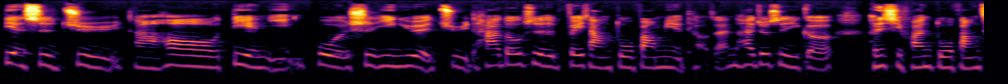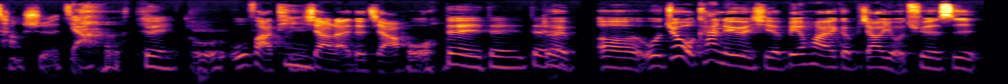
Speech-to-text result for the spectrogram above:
电视剧，然后电影或者是音乐剧，他都是非常多方面的挑战。他就是一个很喜欢多方尝试的家伙。对，无无法停下来的家伙。对对对对，呃，我觉得我看刘演熙的变化，一个比较有趣的是，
